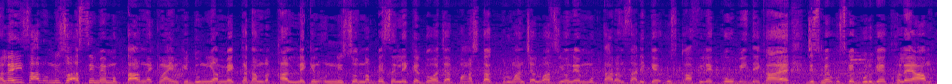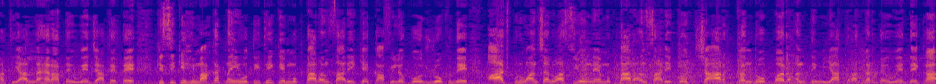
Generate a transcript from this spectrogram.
भले ही साल 1980 में मुख्तार ने क्राइम की दुनिया में कदम रखा, लेकिन 1990 से लेकर 2005 तक पूर्वांचल वासियों ने मुख्तार अंसारी के उस काफिले को भी देखा है, जिसमें उसके गुर्गे खुलेआम हथियार लहराते हुए जाते थे। किसी की हिमाकत नहीं होती थी कि मुख्तार अंसारी के काफिले को रोक दे। आज पूर्वांचल वासियों ने मुख्तार अंसारी को चार कंधों पर अंतिम यात्रा करते हुए देखा,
